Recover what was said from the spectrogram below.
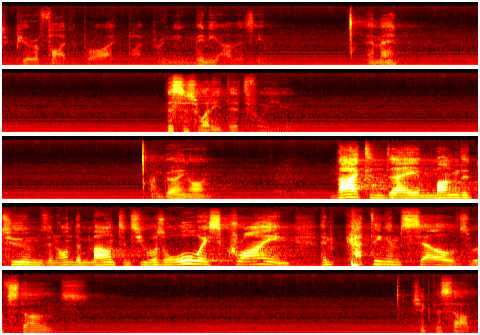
to purify the bride by bringing many others in. Amen. This is what he did for you. I'm going on. Night and day among the tombs and on the mountains, he was always crying and cutting himself with stones. Check this out.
